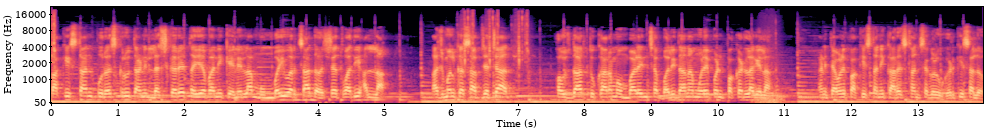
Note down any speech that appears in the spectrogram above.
पाकिस्तान पुरस्कृत आणि लष्करे ए तय्यबानी केलेला मुंबईवरचा दहशतवादी हल्ला. अजमल कसाब ज्याच्यात फौजदार तुकाराम ओंबाळेंच्या बलिदानामुळे पण पकडला गेला आणि त्यामुळे पाकिस्तानी कारस्थान सगळं उघडकीस आलं.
